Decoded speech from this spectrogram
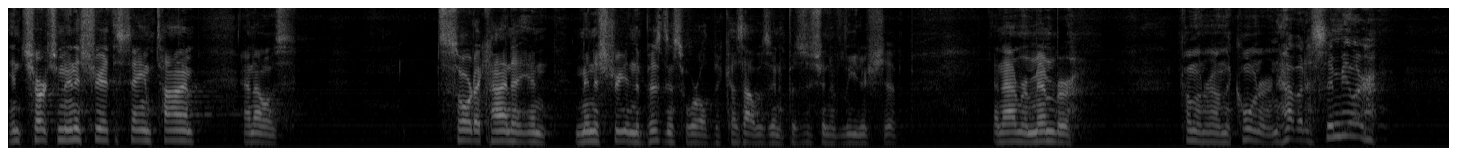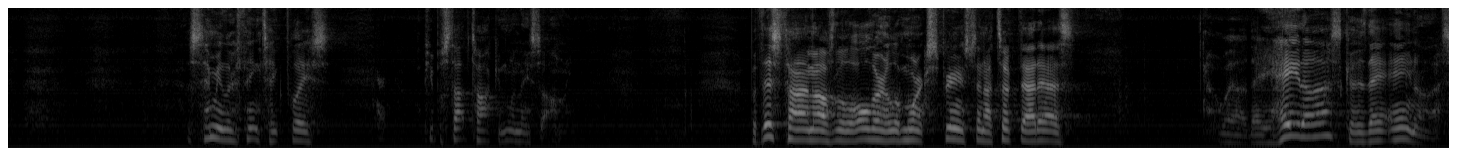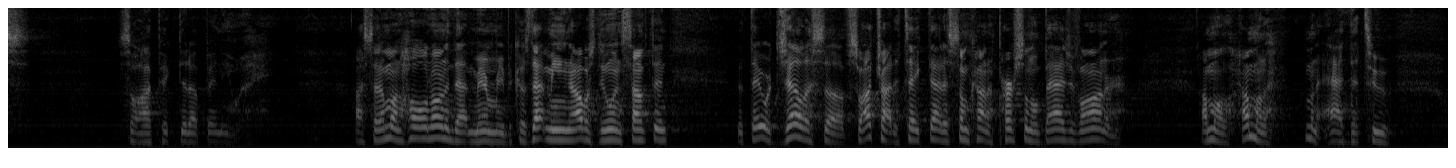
in church ministry at the same time, and I was sort of kind of in ministry in the business world because I was in a position of leadership. And I remember coming around the corner and having a similar a similar thing take place. People stopped talking when they saw me. But this time I was a little older and a little more experienced, and I took that as well, they hate us because they ain't us. So I picked it up anyway. I said, I'm going to hold on to that memory because that means I was doing something that they were jealous of. So I tried to take that as some kind of personal badge of honor. I'm going to I'm gonna, I'm gonna add that to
